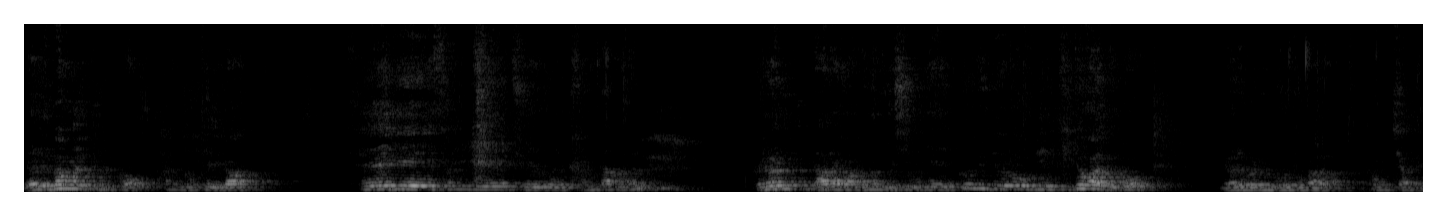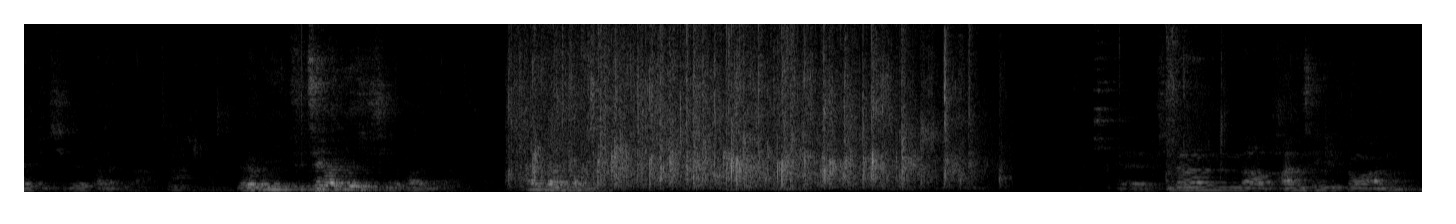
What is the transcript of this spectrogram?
열방을 품고 한국 교회가 세계의 선교의 주역을 감당하는 그런 나라가 오는 것이 우리의 꿈이 되고 우리의 기도가 되고 여러분 모두가 동참해 주시길 바랍니다. 여러분이 주체가 되어 주시길 바랍니다. 감사합니다. 예, 지난 아, 반세기 동안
